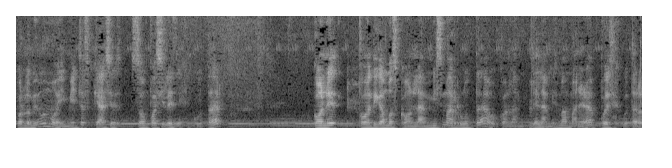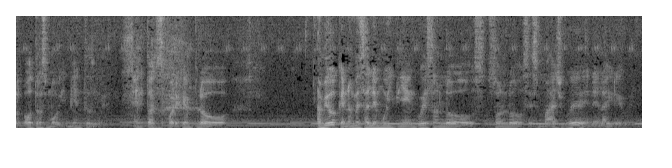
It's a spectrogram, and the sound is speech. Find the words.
por los mismos movimientos que haces son fáciles de ejecutar, con, e- con, digamos, con la misma ruta o con la, de la misma manera, puedes ejecutar otros movimientos, güey. Entonces, por ejemplo, amigo que no me sale muy bien, güey, son los, son los smash, güey, en el aire, güey.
